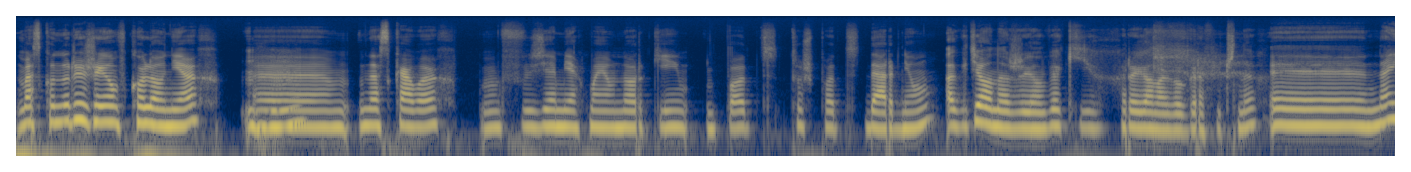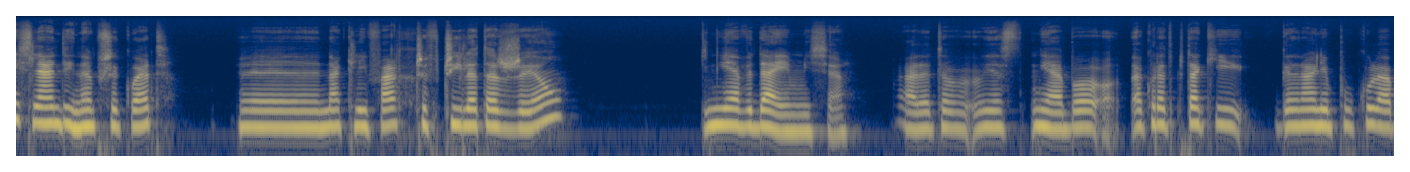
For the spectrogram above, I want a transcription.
Maskonury żyją w koloniach, Mhm. na skałach, w ziemiach mają norki pod, tuż pod Darnią. A gdzie one żyją? W jakich rejonach geograficznych? E, Na Islandii na przykład, e, na klifach. Czy w Chile też żyją? Nie, wydaje mi się. Ale to jest. Nie, bo akurat ptaki, generalnie półkula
